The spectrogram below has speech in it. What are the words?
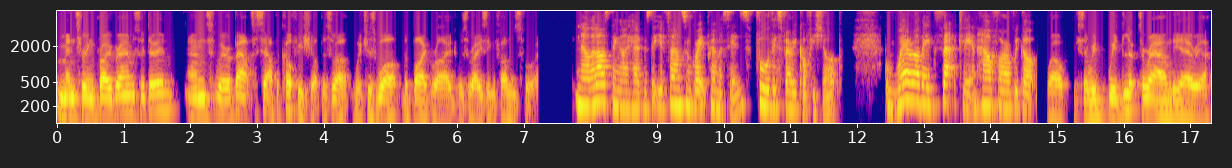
mentoring programs we're doing. And we're about to set up a coffee shop as well, which is what the bike ride was raising funds for. Now, the last thing I heard was that you'd found some great premises for this very coffee shop. Where are they exactly and how far have we got? Well, so we we looked around the area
